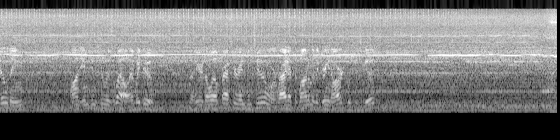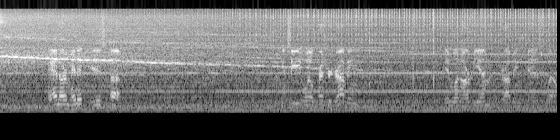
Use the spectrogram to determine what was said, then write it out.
building on engine 2 as well, and we do. So here's oil pressure, engine 2, and we're right at the bottom of the green arc, which is good. And our minute is up. You can see oil pressure dropping, N1 RPM dropping as well.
